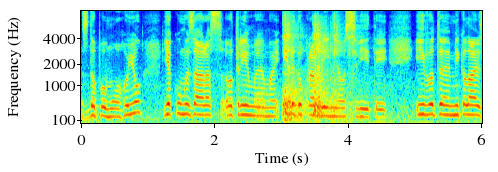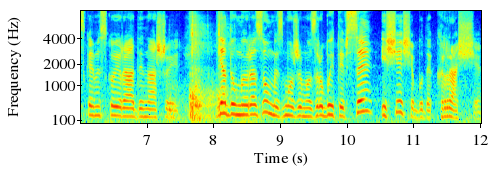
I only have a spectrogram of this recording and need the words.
з допомогою, яку ми зараз отримуємо і від управління освіти, і від е, Миколаївської міської ради нашої. Я думаю, разом ми зможемо зробити все і ще ще буде краще.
